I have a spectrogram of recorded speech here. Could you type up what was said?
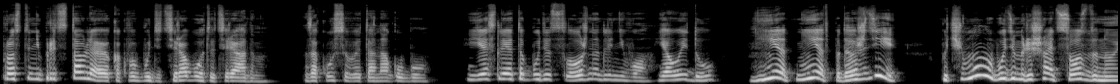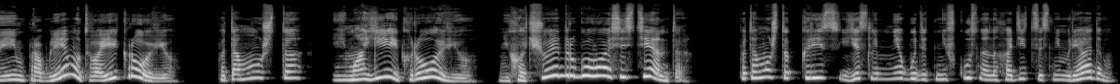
Просто не представляю, как вы будете работать рядом. Закусывает она губу. Если это будет сложно для него, я уйду. Нет, нет, подожди. Почему мы будем решать созданную им проблему твоей кровью? Потому что и моей кровью. Не хочу я другого ассистента. Потому что, Крис, если мне будет невкусно находиться с ним рядом,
